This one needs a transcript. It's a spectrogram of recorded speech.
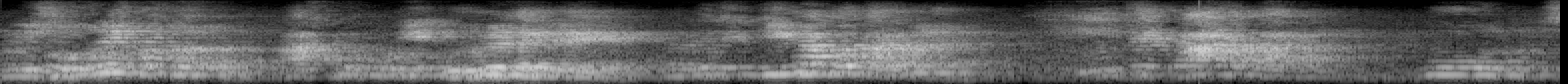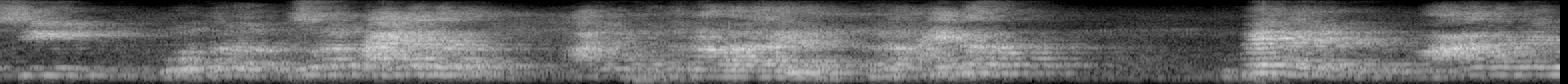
लागले पण ही सोडूनही आज खूप मोठी दुर्मिळ झालेली आहे तर त्याची किंमत होत आहे तुमचे काय होतात खून शील गोत्र सगळं पाहिलं जातं. आज फक्त नावाला राहिलं. तर आहे कसं उपयोग गेले? महाराजांचे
